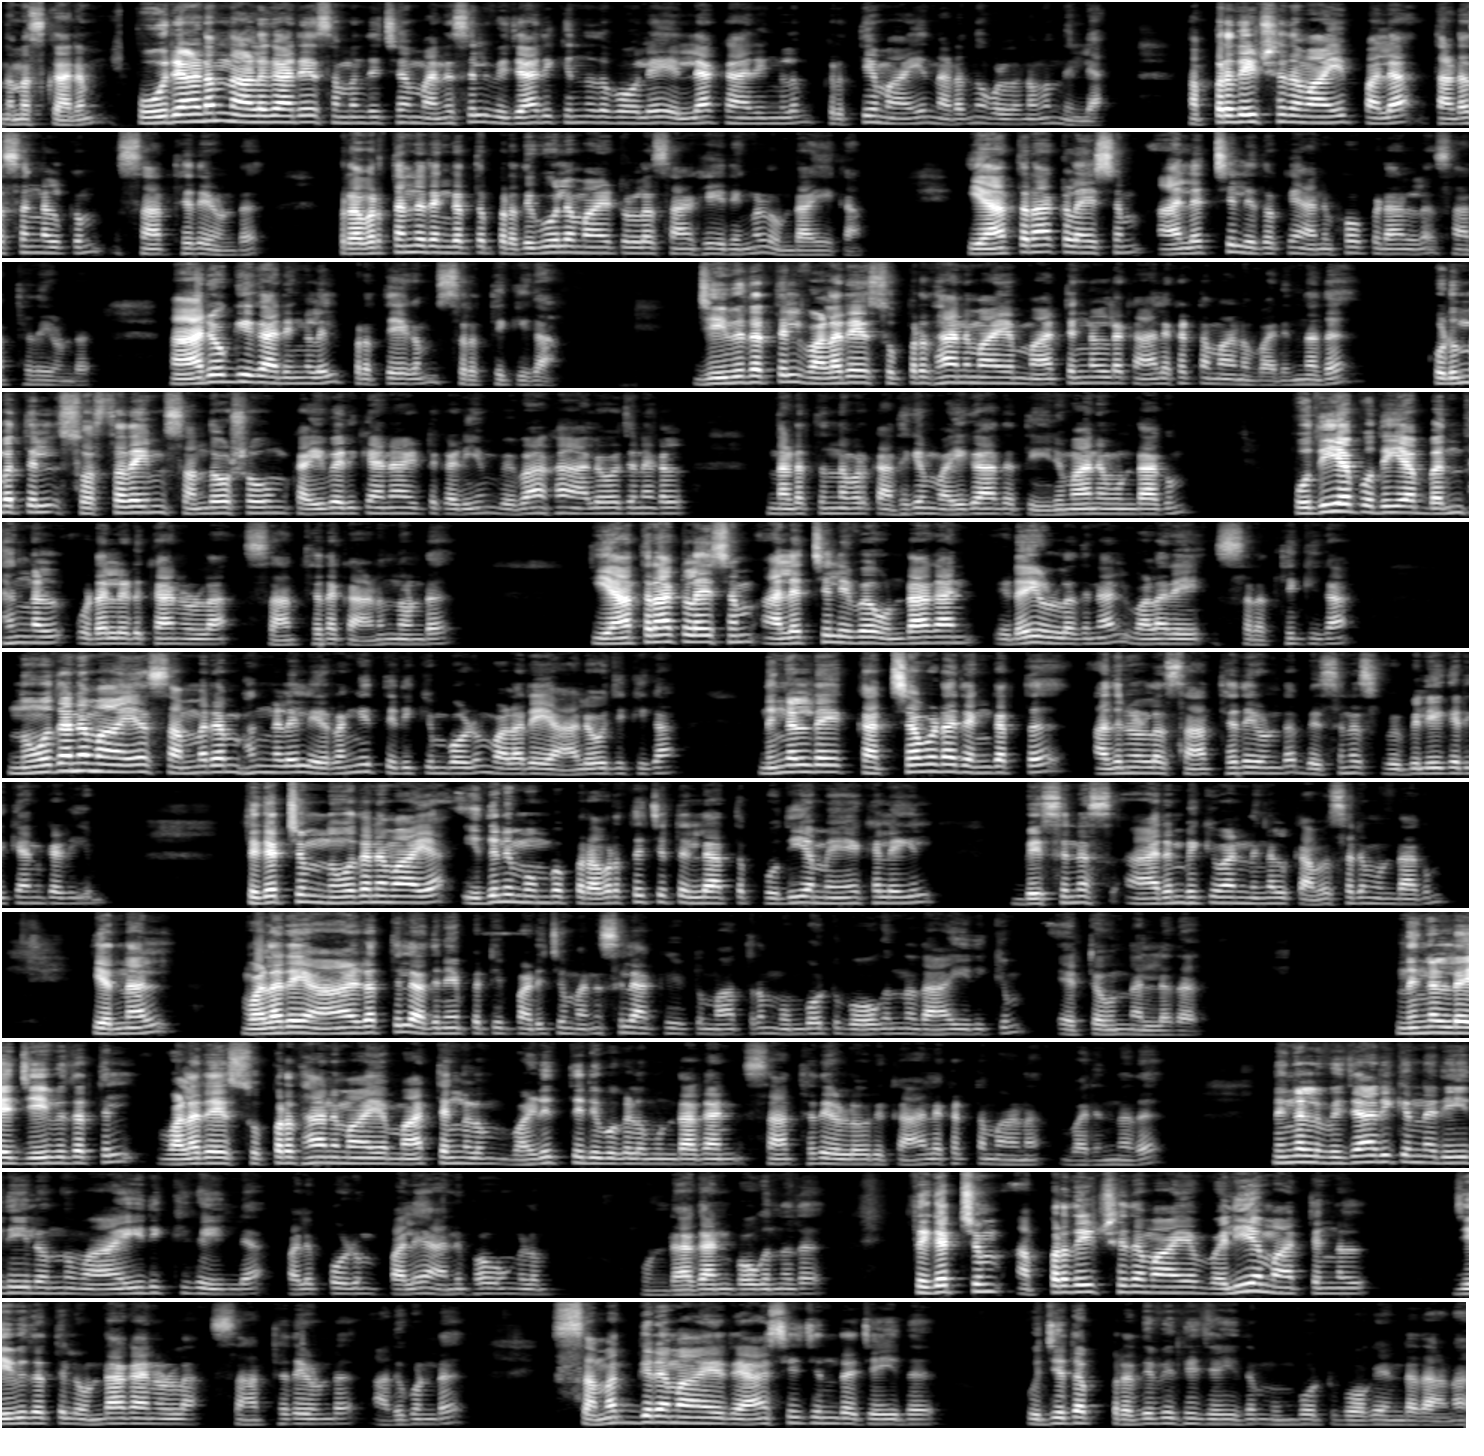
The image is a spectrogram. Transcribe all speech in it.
നമസ്കാരം. പോരാടം നാളുകാരെ സംബന്ധിച്ച് മനസ്സിൽ വിചാരിക്കുന്നത് പോലെ എല്ലാ കാര്യങ്ങളും കൃത്യമായി നടന്നുകൊള്ളണമെന്നില്ല. അപ്രതീക്ഷിതമായി പല തടസ്സങ്ങൾക്കും സാധ്യതയുണ്ട്. പ്രവർത്തന രംഗത്ത് പ്രതികൂലമായിട്ടുള്ള സാഹചര്യങ്ങൾ ഉണ്ടായേക്കാം. യാത്രാക്ലേശം അലച്ചിൽ ഇതൊക്കെ അനുഭവപ്പെടാനുള്ള സാധ്യതയുണ്ട്. ആരോഗ്യകാര്യങ്ങളിൽ പ്രത്യേകം ശ്രദ്ധിക്കുക. ജീവിതത്തിൽ വളരെ സുപ്രധാനമായ മാറ്റങ്ങളുടെ കാലഘട്ടമാണ് വരുന്നത്. കുടുംബത്തിൽ സ്വസ്ഥതയും സന്തോഷവും കൈവരിക്കാനായിട്ട് കഴിയും. വിവാഹ ആലോചനകൾ നടത്തുന്നവർക്ക് അധികം വൈകാതെ തീരുമാനമുണ്ടാകും. പുതിയ പുതിയ ബന്ധങ്ങൾ ഉടലെടുക്കാനുള്ള സാധ്യത കാണുന്നുണ്ട്. യാത്രാക്ലേശം അലച്ചിലിവ് ഉണ്ടാകാൻ ഇടയുള്ളതിനാൽ വളരെ ശ്രദ്ധിക്കുക. നൂതനമായ സംരംഭങ്ങളിൽ ഇറങ്ങിത്തിരിക്കുമ്പോഴും വളരെ ആലോചിക്കുക. നിങ്ങളുടെ കച്ചവട രംഗത്ത് അതിനുള്ള സാധ്യതയുണ്ട്. ബിസിനസ് വിപുലീകരിക്കാൻ കഴിയും. തികച്ചും നൂതനമായ ഇതിനു മുമ്പ് പ്രവർത്തിച്ചിട്ടില്ലാത്ത പുതിയ മേഖലയിൽ ബിസിനസ് ആരംഭിക്കുവാൻ നിങ്ങൾക്ക് അവസരമുണ്ടാകും. എന്നാൽ വളരെ ആഴത്തിൽ അതിനെപ്പറ്റി പഠിച്ച് മനസ്സിലാക്കിയിട്ട് മാത്രം മുമ്പോട്ട് പോകുന്നതായിരിക്കും ഏറ്റവും നല്ലത്. നിങ്ങളുടെ ജീവിതത്തിൽ വളരെ സുപ്രധാനമായ മാറ്റങ്ങളും വഴിത്തിരിവുകളും ഉണ്ടാകാൻ സാധ്യതയുള്ള ഒരു കാലഘട്ടമാണ് വരുന്നത്. നിങ്ങൾ വിചാരിക്കുന്ന രീതിയിലൊന്നും ആയിരിക്കുകയില്ല. പലപ്പോഴും പല അനുഭവങ്ങളും ഉണ്ടാകാൻ പോകുന്നത്. തികച്ചും അപ്രതീക്ഷിതമായ വലിയ മാറ്റങ്ങൾ ജീവിതത്തിൽ ഉണ്ടാകാനുള്ള സാധ്യതയുണ്ട്. അതുകൊണ്ട് സമഗ്രമായ രാശിചിന്ത ചെയ്ത് ഉചിത പ്രതിവിധി ചെയ്ത് മുമ്പോട്ട് പോകേണ്ടതാണ്.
